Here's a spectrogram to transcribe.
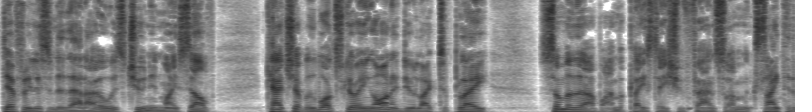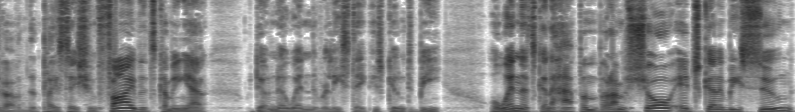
definitely listen to that. I always tune in myself, catch up with what's going on. I do like to play some of the. I'm a PlayStation fan, so I'm excited about the PlayStation 5 that's coming out we don't know when the release date is going to be or when that's going to happen, but I'm sure it's going to be soon.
